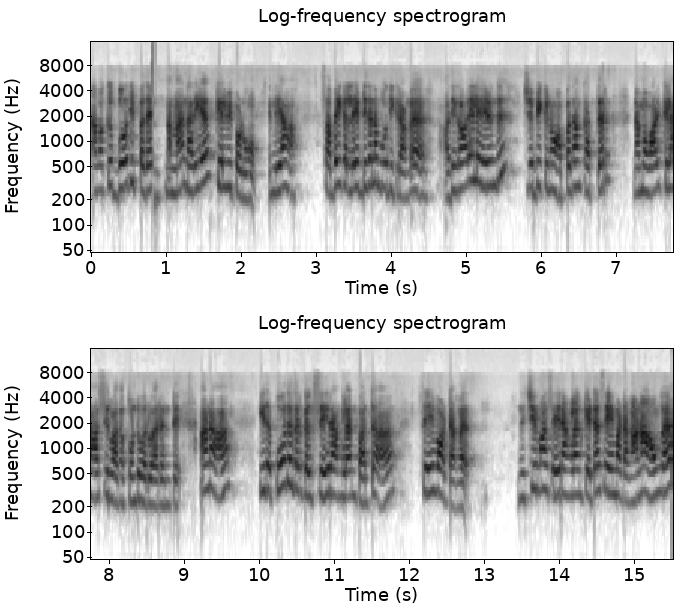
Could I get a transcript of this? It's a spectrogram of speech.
நமக்கு போதிப்பதை நம்ம நிறைய கேள்விப்படுவோம் இல்லையா? சபைகள்ல இப்படி தானே போதிக்கிறாங்க? அதிகாலையில எழுந்து ஜெபிக்கணும் அப்பதான் கர்த்தர் நம்ம வாழ்க்கையில ஆசீர்வாதம் கொண்டு வருவாருன்ட்டு. ஆனா இத போதகர்கள் செய்யறாங்களான்னு பார்த்தா செய்ய மாட்டாங்க. நிச்சயமா செய்யறாங்களான்னு கேட்டா செய்ய மாட்டாங்க. ஆனா அவங்க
